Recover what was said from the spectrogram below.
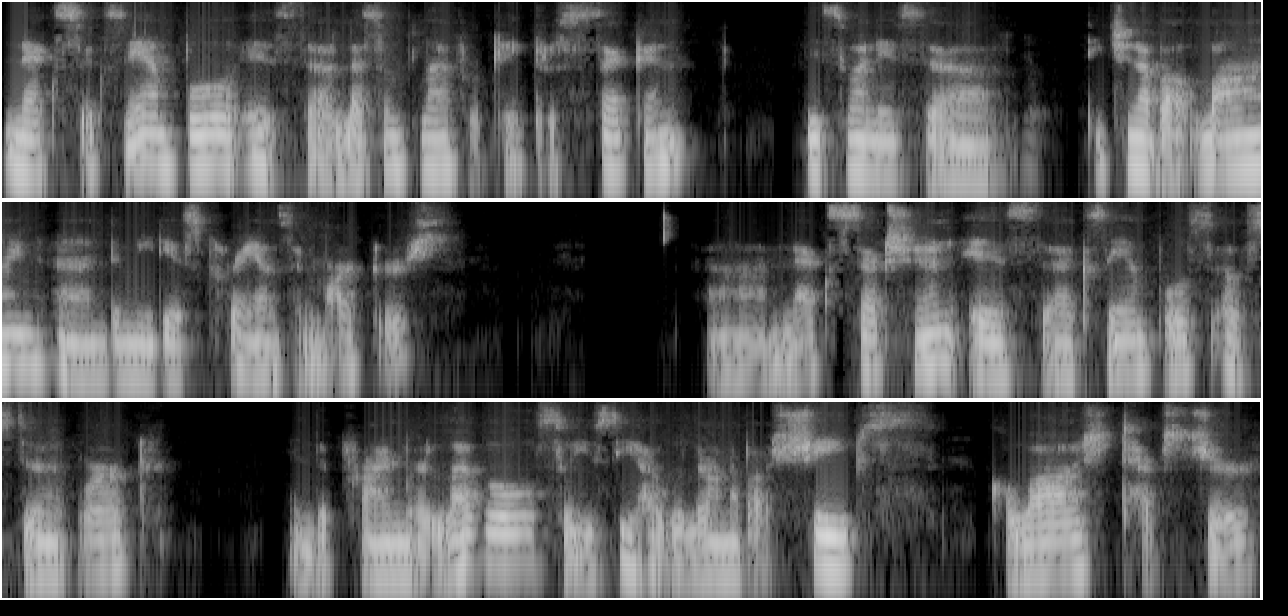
Next example is a lesson plan for K through second. This one is uh, teaching about line and the media's crayons and markers. Uh, next section is examples of student work in the primary level. So you see how we learn about shapes, collage, texture,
